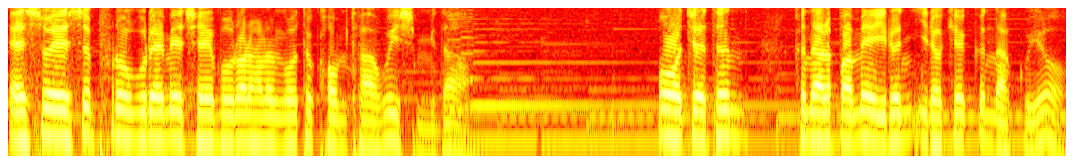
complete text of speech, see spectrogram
SOS 프로그램에 제보를 하는 것도 검토하고 있습니다. 뭐 어쨌든 그날 밤에 일은 이렇게 끝났고요.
